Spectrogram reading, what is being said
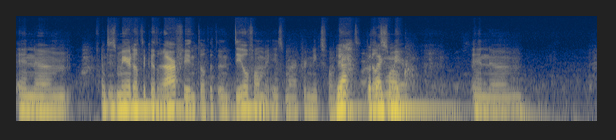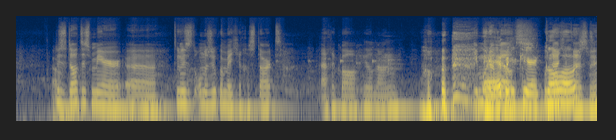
En ehm, het is meer dat ik het raar vind dat het een deel van me is, maar ik er niks van Ja, weet. dat lijkt is me meer. ook. En, ehm, Oh. Dus dat is meer... eh, toen is het onderzoek een beetje gestart. Eigenlijk al heel lang. Je moeder Eh, heb ik een keer een co-host?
